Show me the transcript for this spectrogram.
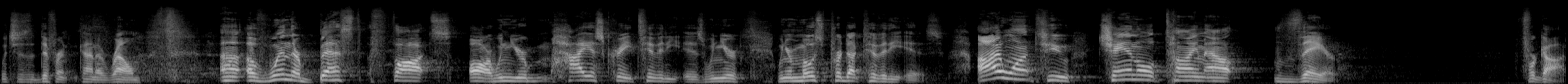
which is a different kind of realm, uh, of when their best thoughts are, when your highest creativity is, when your, when your most productivity is. I want to channel time out there for God.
